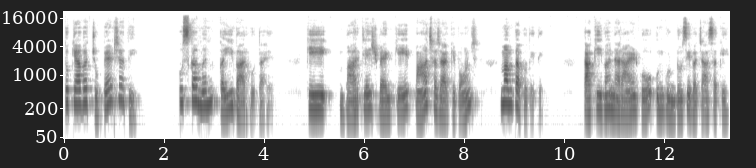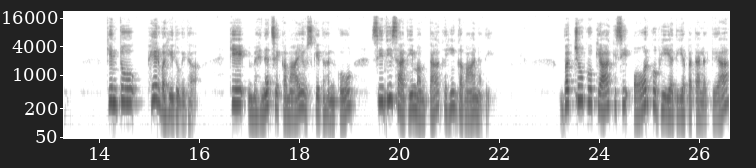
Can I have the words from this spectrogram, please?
तो क्या वह चुप बैठ जाती? उसका मन कई बार होता है कि बारक्लेज बैंक के पाँच हज़ार के बॉन्ड्स ममता को दे दे, ताकि वह नारायण को उन गुंडों से बचा सके। किंतु फिर वही दुविधा कि मेहनत से कमाए उसके धन को सीधी साधी ममता कहीं गंवा न दे। बच्चों को क्या किसी और को भी यदि यह पता लग गया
